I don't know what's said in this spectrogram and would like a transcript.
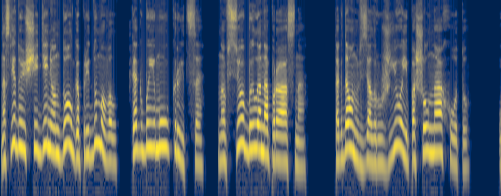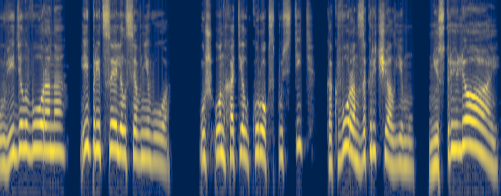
На следующий день он долго придумывал, как бы ему укрыться, но все было напрасно. Тогда он взял ружье и пошел на охоту. Увидел ворона и прицелился в него. Уж он хотел курок спустить, как ворон закричал ему «Не стреляй!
